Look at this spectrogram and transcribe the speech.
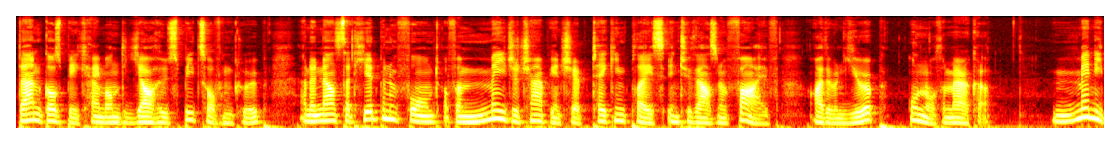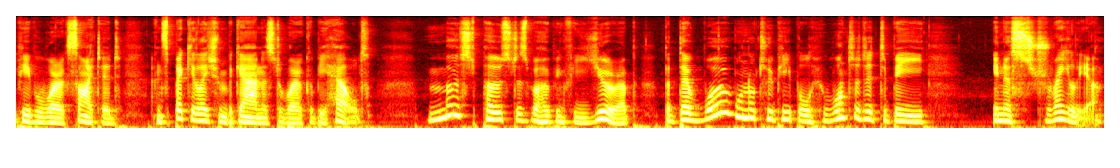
Dan Gosbee came on the Yahoo Speedsolving group and announced that he had been informed of a major championship taking place in 2005, either in Europe or North America. Many people were excited, and speculation began as to where it could be held. Most posters were hoping for Europe, but there were one or two people who wanted it to be in Australia.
